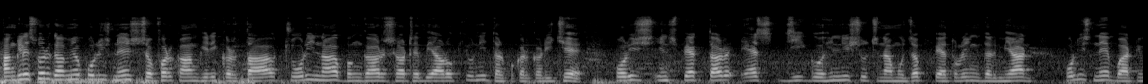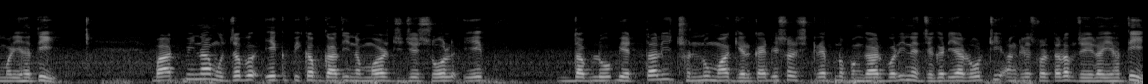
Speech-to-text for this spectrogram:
આંગલેશ્વર ગામ્ય પોલીસને સફળ કામગીરી કરતા ચોરીના ભંગાર સાથે બે આરોપીઓની ધરપકડ કરી છે. પોલીસ ઇન્સ્પેક્ટર એસ જી ગોહિલની સૂચના મુજબ પેટ્રોલિંગ દરમિયાન પોલીસને બાતમી મળી હતી. બાતમીના મુજબ એક પિકઅપ ગાડી નંબર જીજે સોલ એ ડબલ્યુ બેતાલીસ છન્નુંમાં ગેરકાયદેસર સ્ક્રેપનો ભંગાર ભરીને ઝઘડિયા રોડથી અંકલેશ્વર તરફ જઈ રહી હતી.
